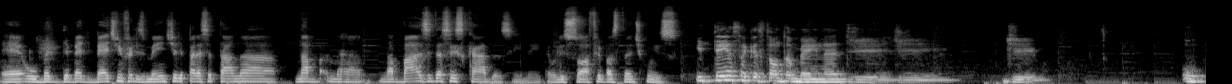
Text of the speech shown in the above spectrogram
é, o The Bad Batch, infelizmente, ele parece estar na, na, na, na base dessa escada, assim, né? Então ele sofre bastante com isso. E tem essa questão também, né, de... de, de o,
